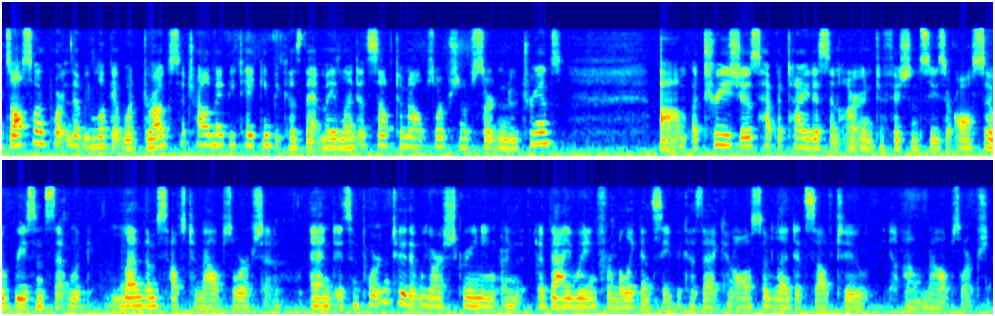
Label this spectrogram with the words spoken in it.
It's also important that we look at what drugs the child may be taking because that may lend itself to malabsorption of certain nutrients. Um, atresias, hepatitis, and iron deficiencies are also reasons that would lend themselves to malabsorption. And it's important too that we are screening and evaluating for malignancy because that can also lend itself to um, malabsorption.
